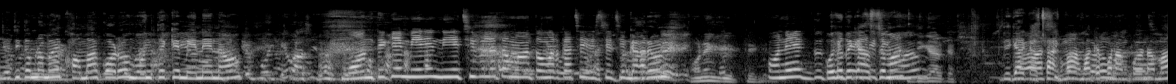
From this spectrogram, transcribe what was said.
যদি তোমরা আমাকে ক্ষমা করো মন থেকে মেনে নাও। মন থেকে মেনে নিয়েছি বলে তো মা তোমার কাছে এসেছি কারণ অনেক দূর থেকে। অনেক দূর কোথা থেকে আসছে মা? দীঘার কাছে। দীঘার কাছে। থাক মা আমাকে প্রণাম করো না মা।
